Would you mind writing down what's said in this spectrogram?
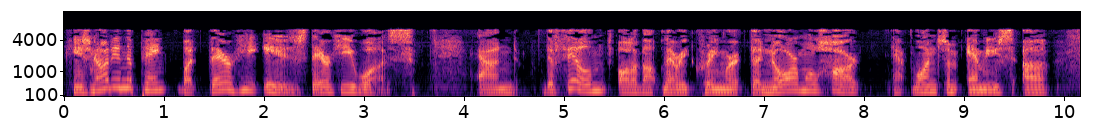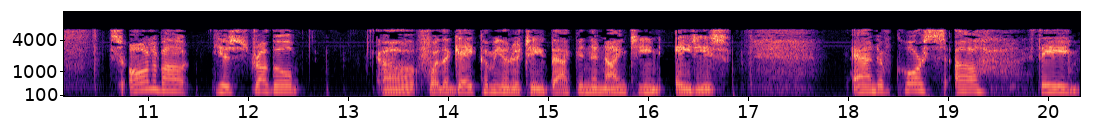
he's not in the pink, but there he is. There he was. And the film, all about Larry Kramer, The Normal Heart, that won some Emmys. Uh, it's all about his struggle uh, for the gay community back in the 1980s. And of course, uh, the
